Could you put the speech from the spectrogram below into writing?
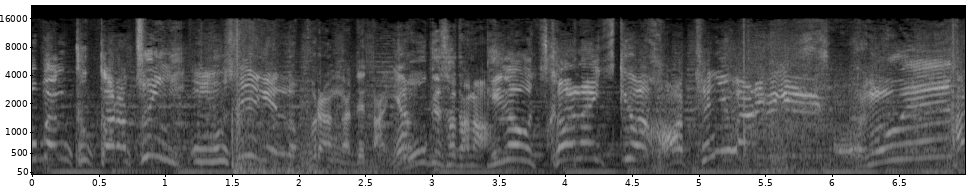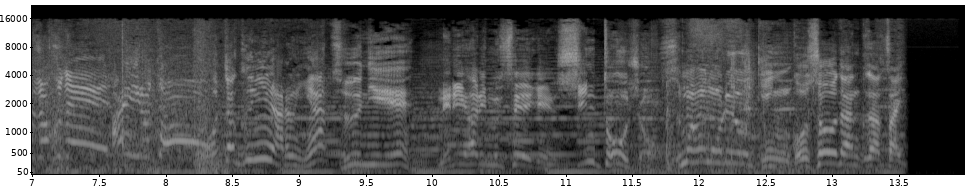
トバンクからついに無制限のプランが出たんや。大げさだな。ギガを使わない月は勝手に割引その上。家族で入るとお得になるんや。普通に言え。メリハリ無制限新登場。スマホの料金ご相談ください。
